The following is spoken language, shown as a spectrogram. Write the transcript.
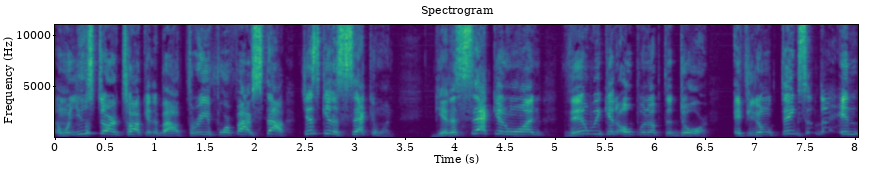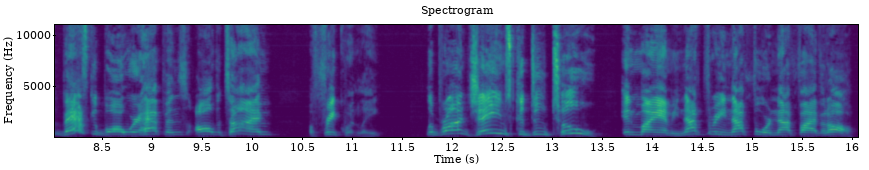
And when you start talking about three, four, five, stop. Just get a second one. Get a second one, then we can open up the door. If you don't think so, in basketball, where it happens all the time, or frequently, LeBron James could do two in Miami. Not three, not four, not five at all.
